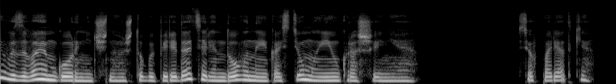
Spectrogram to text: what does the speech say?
и вызываем горничную, чтобы передать арендованные костюмы и украшения. Все в порядке.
